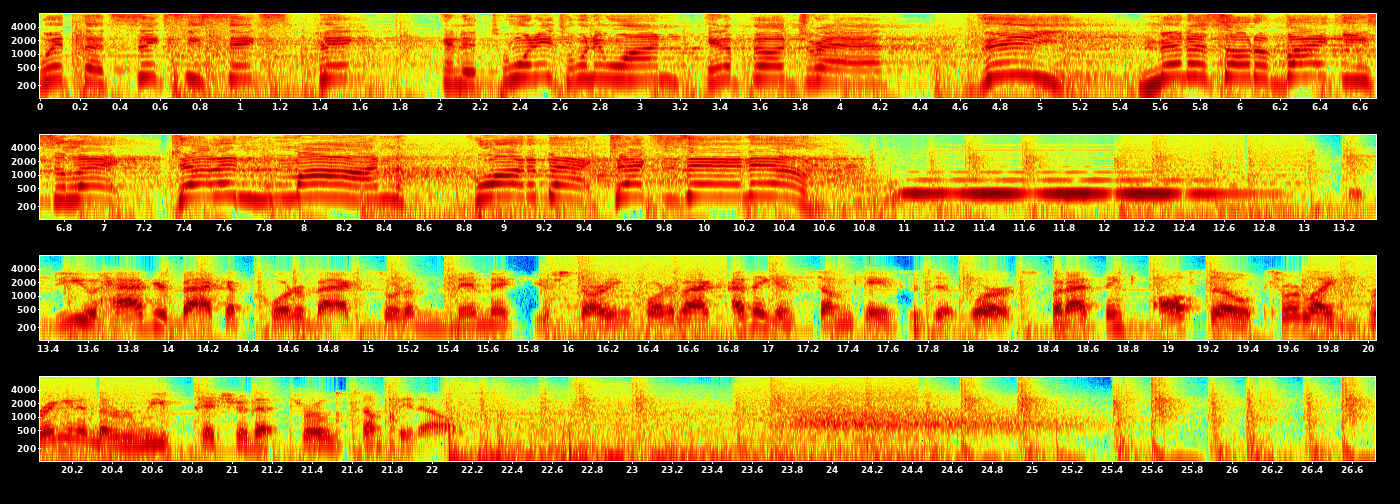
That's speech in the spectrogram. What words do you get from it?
With the 66th pick in the 2021 NFL Draft, the Minnesota Vikings select Kellen Mond, quarterback, Texas A&M. Do you have your backup quarterback sort of mimic your starting quarterback? I think in some cases it works, but I think also sort of like bringing in the relief pitcher that throws something else.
